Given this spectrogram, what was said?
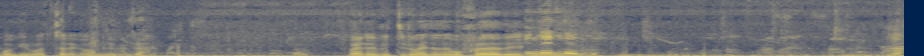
পাখির বাচ্চা রেখে অন্য যা। বাইরের ভিতরে হয়ে উপরে দে দে। যা।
